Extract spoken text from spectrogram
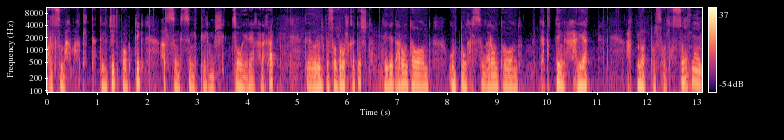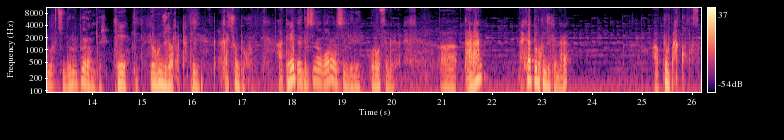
хорлсон байх магадaltaй. Тэгжиж богдыг алсан гэсэн итгэл үнэмшил 100 ярэ гаргаад тэгээ хэлбэл сулруулах гэдэг шүү. Тэгээд 15 онд үр дүн гарсан 15 онд хятадын харьяат автомат тулс болгосон. Олон өргөгдсөн 4-р он дээр. Тий. 4 жил болоод. Тий. Гачуун төгөө. А тэгээд тэр чинь 3 улсын гэрээ. 3 улсын гэрээ. А дараа нь дахиад 4 жилийн дараа а бүр байхгүй болгосон.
